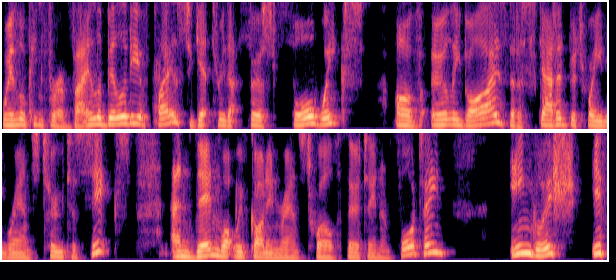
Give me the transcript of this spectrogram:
we're looking for availability of players to get through that first four weeks of early buys that are scattered between rounds two to six. And then what we've got in rounds 12, 13, and 14. English, if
